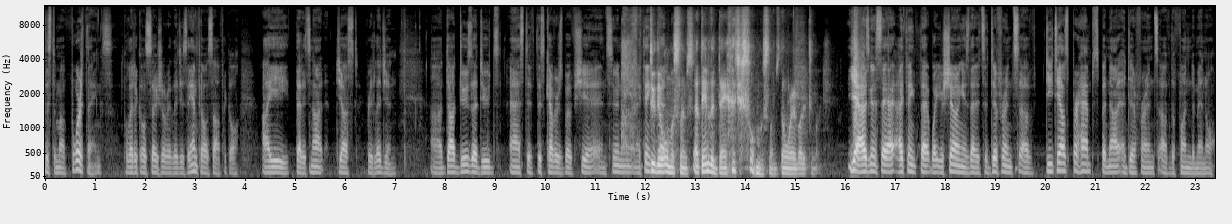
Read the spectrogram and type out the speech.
system of four things: political, social, religious, and philosophical. I.e., that it's not just religion. Uh, Daduza dudes asked if this covers both Shia and Sunni, and I think dude, they're all Muslims. At the end of the day, they're just all Muslims. Don't worry about it too much. Yeah, I was going to say I, I think that what you're showing is that it's a difference of details, perhaps, but not a difference of the fundamental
